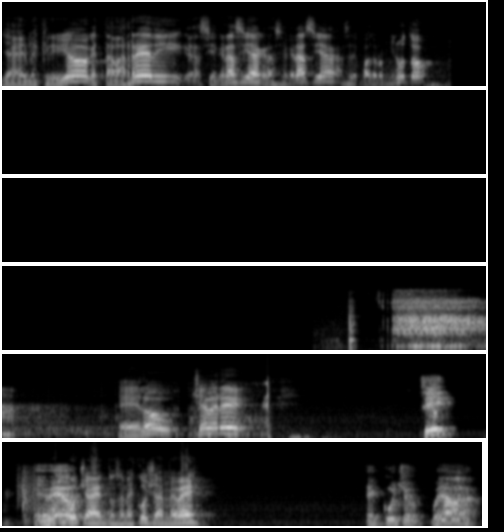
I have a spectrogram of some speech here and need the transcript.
Ya él me escribió que estaba ready. Gracias, gracias, gracias, gracias. Hace cuatro minutos. Hello, chévere. Sí, te ¿Me veo. escuchas entonces? ¿Me escuchas? ¿Me ves? Te escucho. Voy ahora.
